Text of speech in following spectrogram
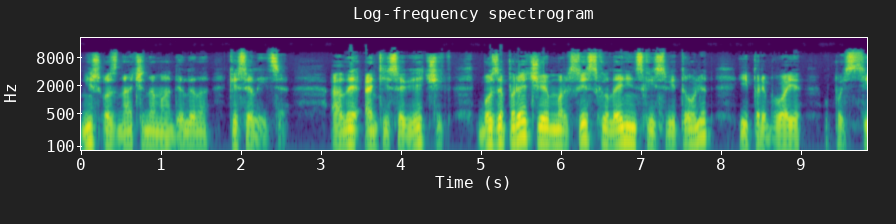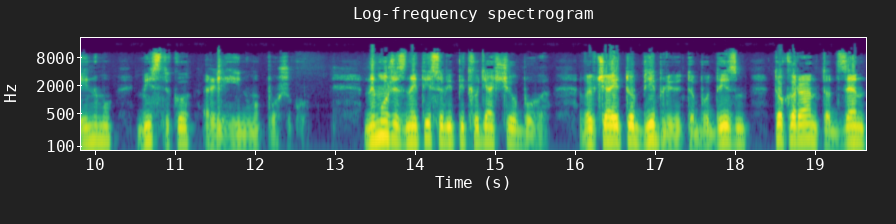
ніж означена Магдалина Киселиця. Але антисовєтчик, бо заперечує марксистсько-ленінський світогляд і перебуває у постійному містико-релігійному пошуку. Не може знайти собі підходящого Бога, вивчає то Біблію, то буддизм, то Коран, то дзен,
